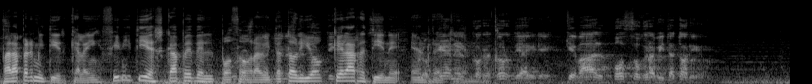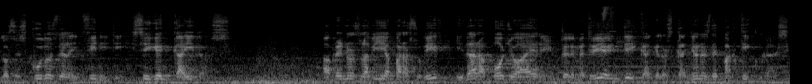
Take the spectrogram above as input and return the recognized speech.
para permitir que la Infinity escape del pozo gravitatorio que la retiene en Bloquean el Requiem. corredor de aire que va al pozo gravitatorio. Los escudos de la Infinity siguen caídos. Ábrenos la vía para subir y dar apoyo aéreo. Telemetría indica que los cañones de partículas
